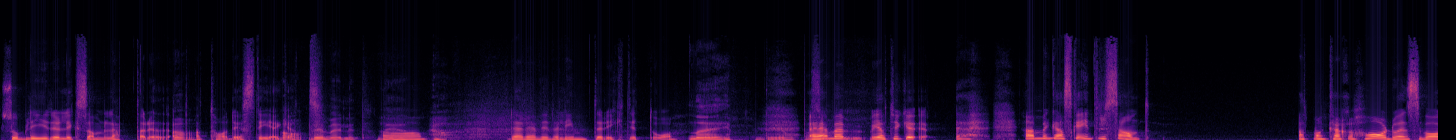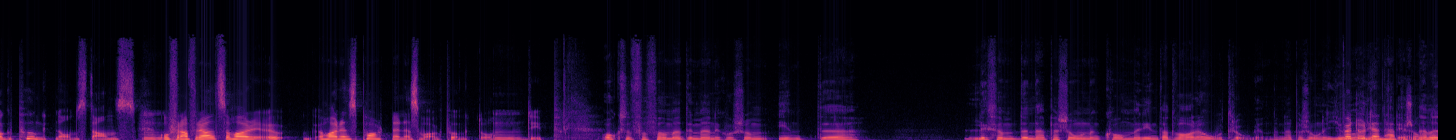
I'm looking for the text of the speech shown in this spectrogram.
så blir det liksom lättare ja. att, att, ta det steget. Ja, det är möjligt. Det. Är... Där är vi väl inte riktigt då. Nej, det hoppas jag. Äh, men jag tycker, äh, ja men ganska intressant att man kanske har då en svag punkt någonstans. Mm. Och framförallt så har, har ens partner en svag punkt då, mm. typ. Också få för mig att det är människor som inte... Liksom, den där personen kommer inte att vara otrogen. Den där personen gör Vadå, inte den här det. Personen? Nej,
